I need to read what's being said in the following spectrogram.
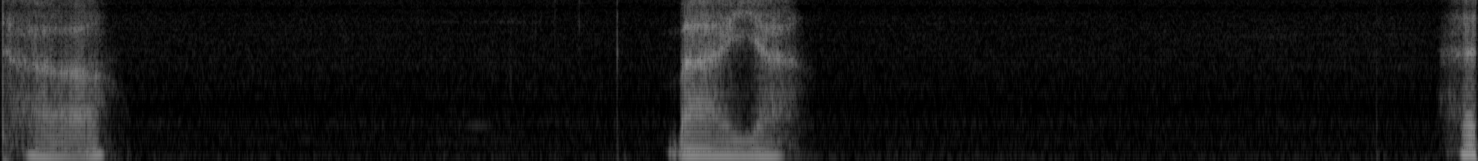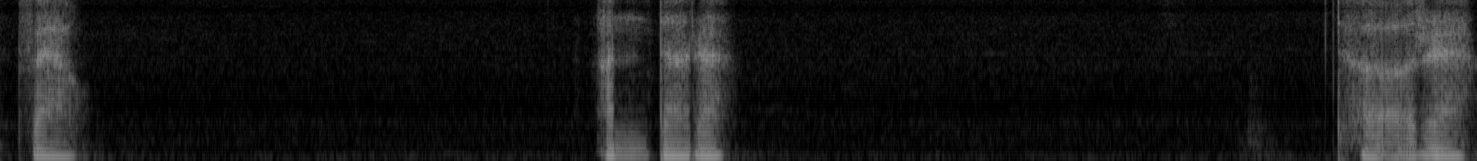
thở. Bài ra Hít vào. Antara Thở ra.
